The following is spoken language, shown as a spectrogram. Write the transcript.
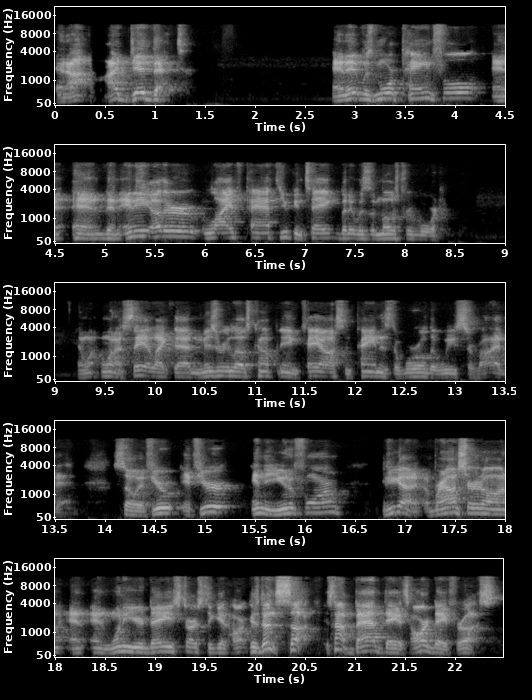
And I, I did that and it was more painful and, and than any other life path you can take, but it was the most rewarding. And when I say it like that, misery loves company and chaos and pain is the world that we survive in. So if you're if you're in the uniform, if you got a brown shirt on and, and one of your days starts to get hard, because it doesn't suck. It's not bad day, it's hard day for us.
